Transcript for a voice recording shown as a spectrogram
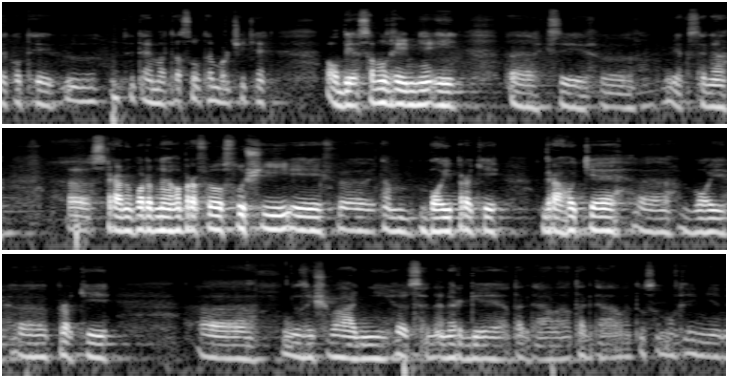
jako ty, ty témata jsou tam určitě obě. Samozřejmě i, eh, jak, si, eh, jak se na eh, stranu podobného profilu sluší, i tam boj proti drahotě, boj proti zvyšování cen energie a tak dále a tak dále. To samozřejmě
